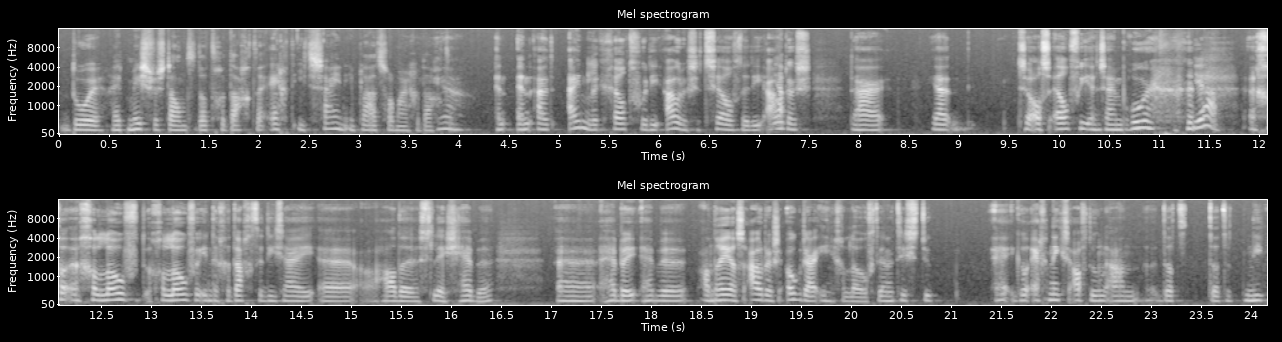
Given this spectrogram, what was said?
door het misverstand dat gedachten echt iets zijn in plaats van maar gedachten. Ja. En, en uiteindelijk geldt voor die ouders hetzelfde. Die ouders daar, ja, zoals Elfie en zijn broer, ja. geloof, geloven in de gedachten die zij uh, hadden slash hebben. Uh, hebben, hebben Andreas ouders ook daarin geloofd. En het is natuurlijk, hè, ik wil echt niks afdoen aan dat, dat het niet,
